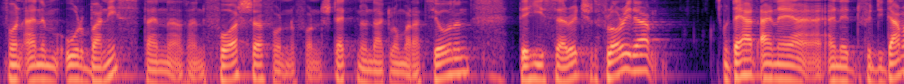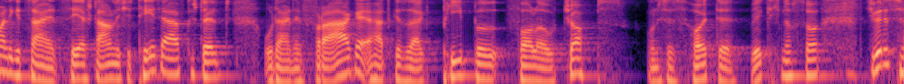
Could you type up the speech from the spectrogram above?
von einem Urbanist, ein, also ein Forscher von, von Städten und Agglomerationen, der hieß äh, Richard Florida. Und der hat eine, eine für die damalige Zeit sehr erstaunliche These aufgestellt oder eine Frage. Er hat gesagt, People follow jobs. Und ist es heute wirklich noch so? Ich würde es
